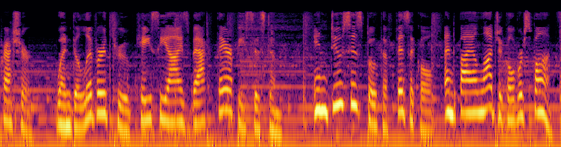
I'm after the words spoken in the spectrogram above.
pressure, when delivered through KCI's VAC therapy system, induces both a physical and biological response.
